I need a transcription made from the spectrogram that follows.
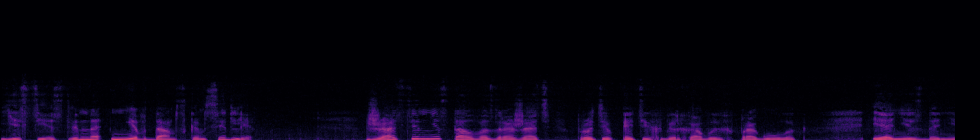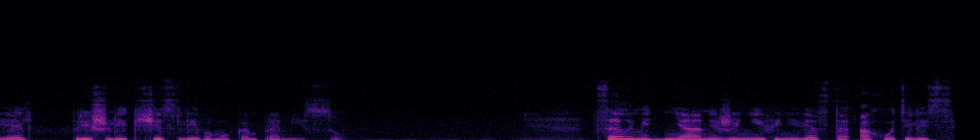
естественно, не в дамском седле. Джастин не стал возражать против этих верховых прогулок, и они с Даниэль пришли к счастливому компромиссу. Целыми днями жених и невеста охотились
